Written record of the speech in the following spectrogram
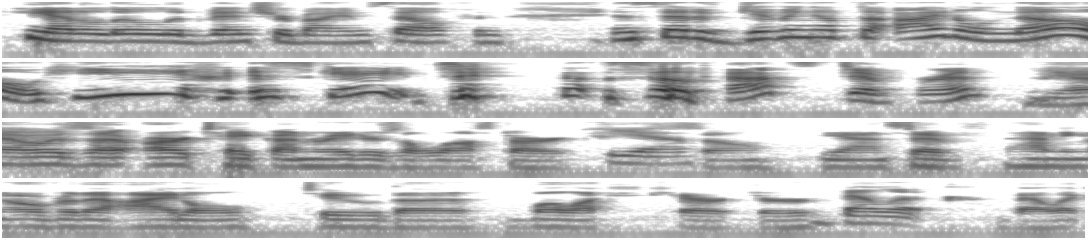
he had a little adventure by himself, and instead of giving up the idol, no, he escaped. so that's different. Yeah, it was uh, our take on Raiders of the Lost Ark. Yeah. So, yeah, instead of handing over the idol to the Bullock character, Belloc, Belloc.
